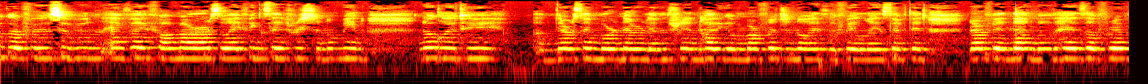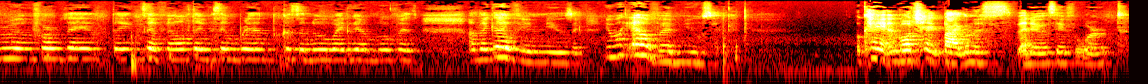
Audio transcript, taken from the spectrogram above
photographer Subin F.A. Famaras Waving Saint Christian Amin Noglity um, Nursing Morner Lemshin Hadigam Marfaginal is the feeling accepted Nerfin and Mood Heads of Reverend for Days Things I felt they were in brilliant because I knew way to get movement. I make Elvin music. You make Elvin music. Okay, I'm gonna check back on this video and see if it worked.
